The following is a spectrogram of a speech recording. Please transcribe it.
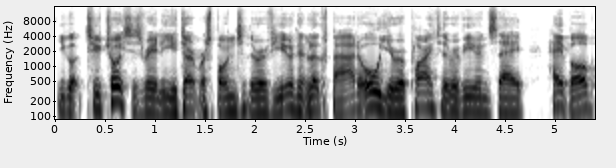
you got two choices really. You don't respond to the review and it looks bad, or you reply to the review and say, hey, Bob,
